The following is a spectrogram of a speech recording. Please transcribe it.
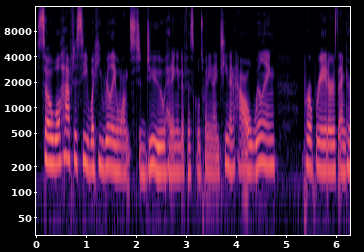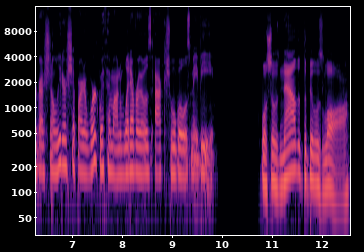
So, we'll have to see what he really wants to do heading into fiscal 2019 and how willing appropriators and congressional leadership are to work with him on whatever those actual goals may be. Well, so now that the bill is law,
